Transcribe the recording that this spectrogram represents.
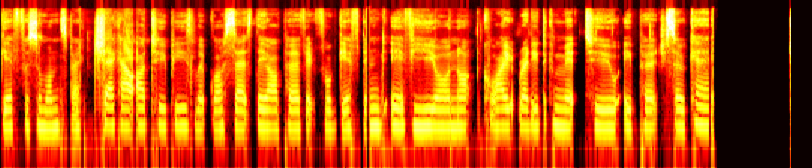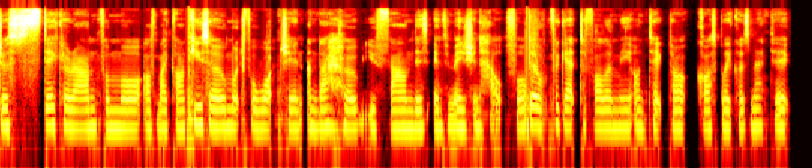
gift for someone special. Check out our two-piece lip gloss sets. They are perfect for gifting. And if you're not quite ready to commit to a purchase, okay. Just stick around for more of my content. Thank you so much for watching, and I hope you found this information helpful. Don't forget to follow me on TikTok, Cosplay Cosmetic,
